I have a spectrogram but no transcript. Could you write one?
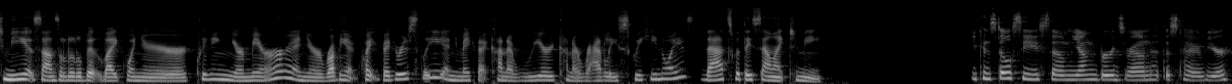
to me, it sounds a little bit like when you're cleaning your mirror and you're rubbing it quite vigorously and you make that kind of weird, kind of rattly, squeaky noise. That's what they sound like to me. You can still see some young birds around at this time of year,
